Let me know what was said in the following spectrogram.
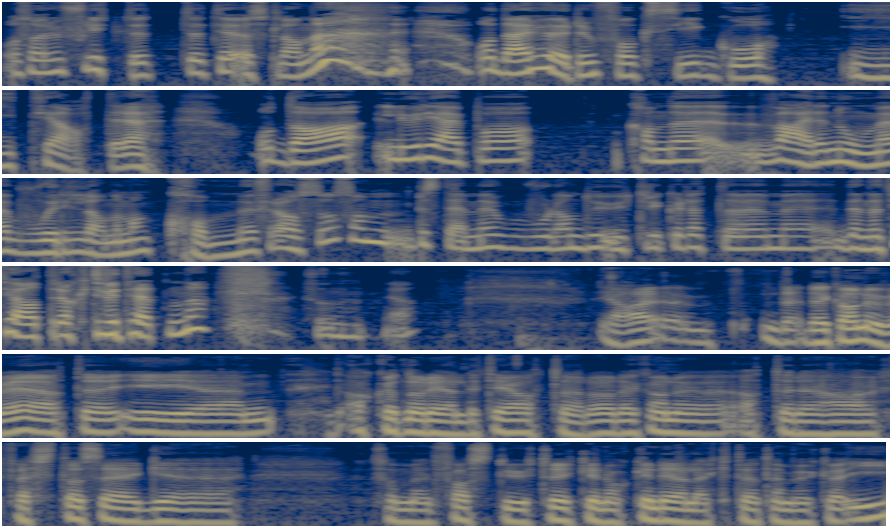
Og så har hun flyttet til Østlandet, og der hører hun folk si gå i teatret. Og da lurer jeg på kan det være noe med hvor i landet man kommer fra også, som bestemmer hvordan du uttrykker dette med denne teateraktiviteten? da? Sånn, ja. Ja, det, det kan jo være at i, eh, akkurat når det gjelder teater, da, det kan jo at det har festa seg eh, som et fast uttrykk i noen dialekter at en bruker i,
